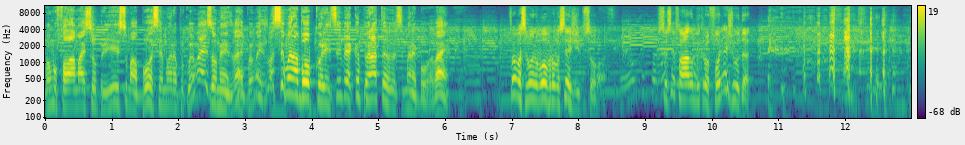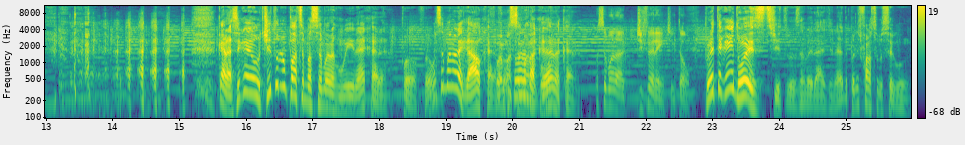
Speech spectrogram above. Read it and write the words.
Vamos falar mais sobre isso. Uma boa semana pro Corinthians, mais ou menos, vai. Mas uma semana boa pro Corinthians. Sempre é campeonato, a semana é boa, vai. Foi uma semana boa pra você, Gibson? Se você falar no microfone, ajuda. Cara, se ganhou um título não pode ser uma semana ruim, né, cara? Pô, foi uma semana legal, cara. Foi, uma, semana, semana bacana, cara. Uma semana diferente, então. Podia ter ganho dois títulos, na verdade, né? Depois a gente fala sobre o segundo.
